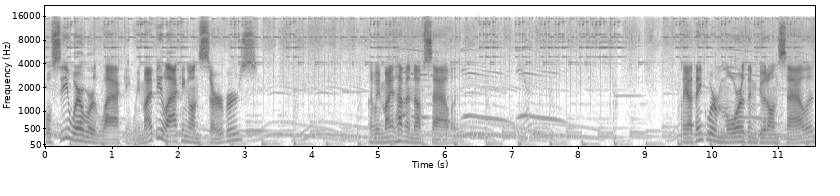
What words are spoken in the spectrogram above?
We'll see where we're lacking. We might be lacking on servers. Like, we might have enough salad. Like, I think we're more than good on salad.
